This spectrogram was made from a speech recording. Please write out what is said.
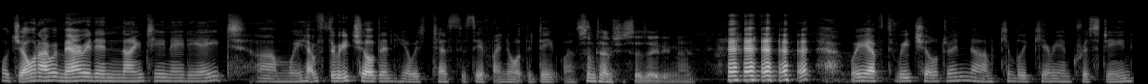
Well, Joe and I were married in 1988. Um, we have three children. He always tests to see if I know what the date was. Sometimes she says 89. we have three children, um, Kimberly, Carrie, and Christine.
